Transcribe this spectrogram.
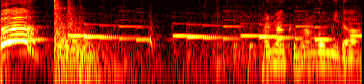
아! 할 만큼 한 겁니다.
